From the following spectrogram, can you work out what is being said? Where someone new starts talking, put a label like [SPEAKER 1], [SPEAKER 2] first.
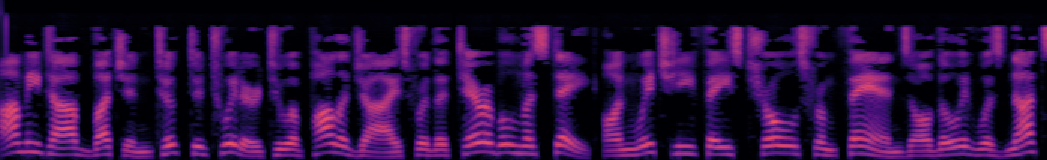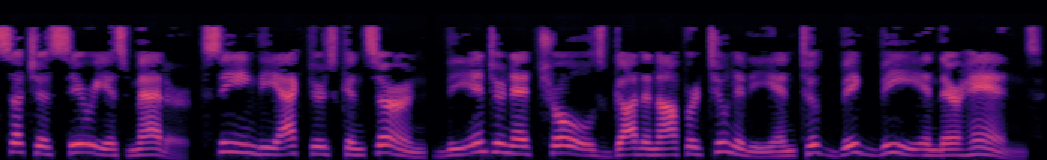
[SPEAKER 1] Amitabh Bachchan took to Twitter to apologize for the terrible mistake, on which he faced trolls from fans although it was not such a serious matter. Seeing the actor's concern, the internet trolls got an opportunity and took Big B in their hands.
